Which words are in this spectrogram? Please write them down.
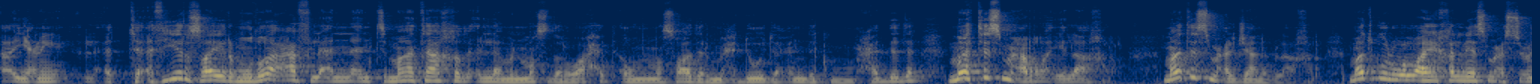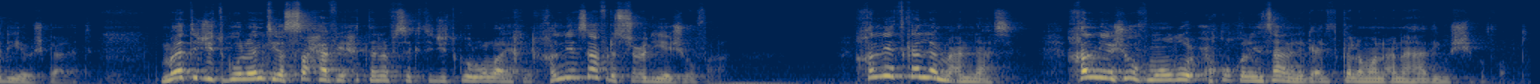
يعني التأثير صاير مضاعف لأن أنت ما تأخذ إلا من مصدر واحد أو من مصادر محدودة عندك محددة. ما تسمع الرأي الآخر. ما تسمع الجانب الآخر. ما تقول والله خلني أسمع السعودية وش قالت. ما تجي تقول أنت الصحفي حتى نفسك تجي تقول والله يا أخي خلني أسافر السعودية أشوفها. خلني أتكلم مع الناس. خلني أشوف موضوع حقوق الإنسان اللي قاعد يتكلمون عنها هذه وش بالضبط.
